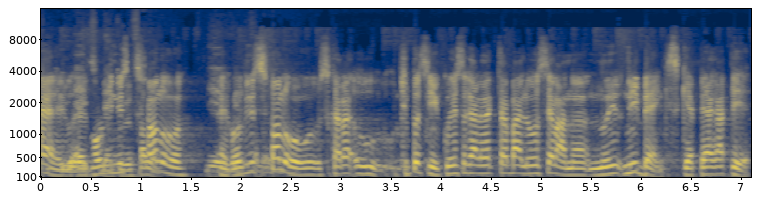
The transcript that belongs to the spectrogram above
É, é, é igual o Vinícius falou. É igual o Vinícius falou. Os cara, o, tipo assim, conheço a galera que trabalhou, sei lá, no, no, no Ebanks, que é PHP.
